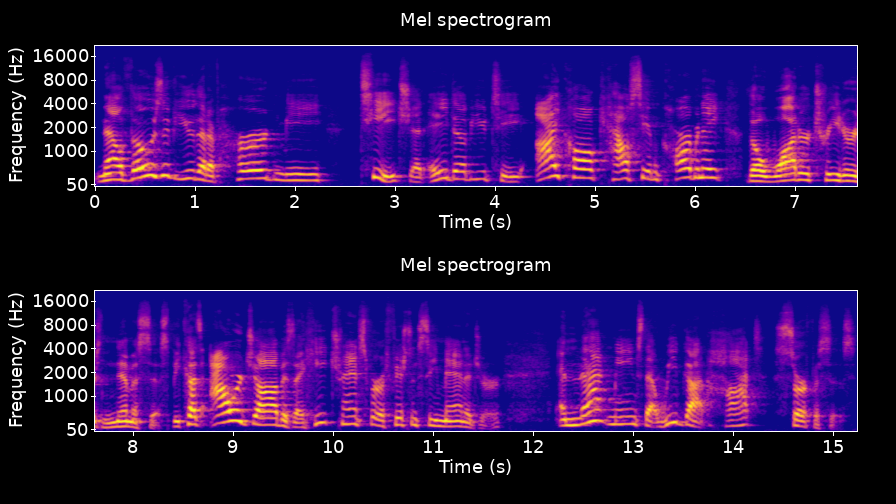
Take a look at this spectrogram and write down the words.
Now, those of you that have heard me teach at AWT, I call calcium carbonate the water treater's nemesis because our job is a heat transfer efficiency manager. And that means that we've got hot surfaces.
